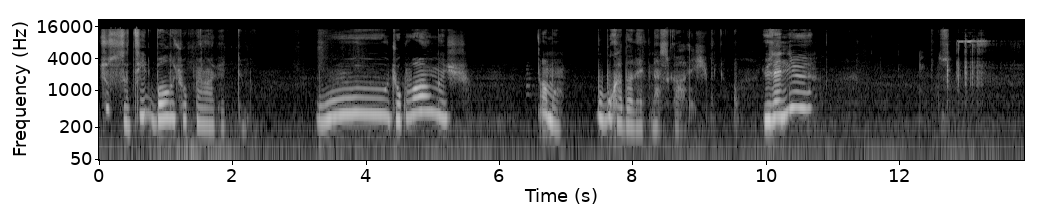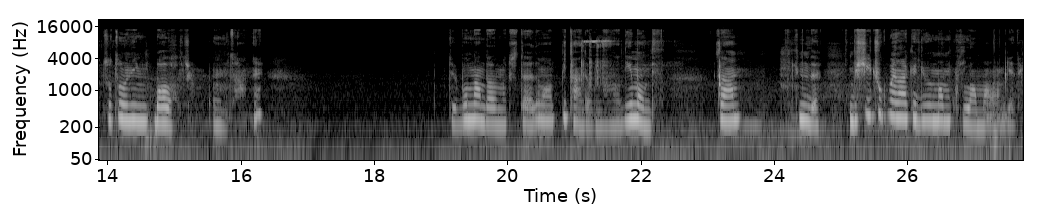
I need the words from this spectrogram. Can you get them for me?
Şu steel balı çok merak ettim. Oo, çok varmış. Ama bu bu kadar etmez kardeşim. 150 mi? Stoning bal alacağım. 10 tane. Diyor, Bundan da almak isterdim ama bir tane de bundan alayım 11. Tamam. Şimdi bir şey çok merak ediyorum ama kullanmamam gerek.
